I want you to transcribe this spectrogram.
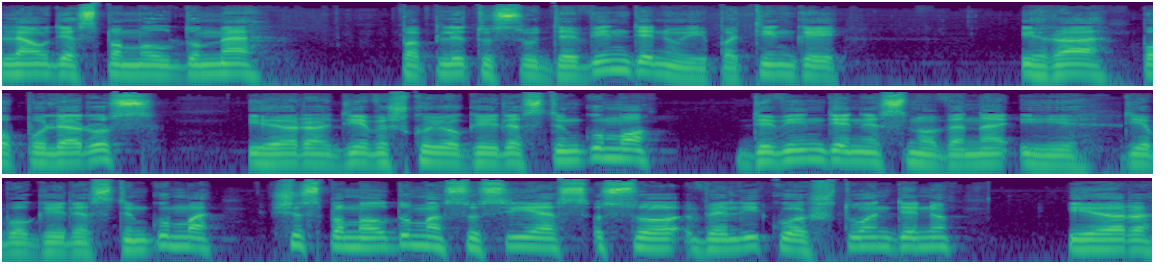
liaudės pamaldume paplitusių devindienių, ypatingai yra populiarus ir dieviškojo gailestingumo devindienis novena į Dievo gailestingumą. Šis pamaldumas susijęs su Velykų aštuondieniu ir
